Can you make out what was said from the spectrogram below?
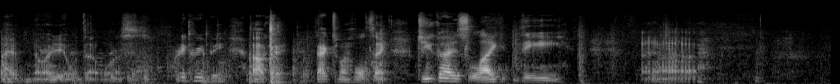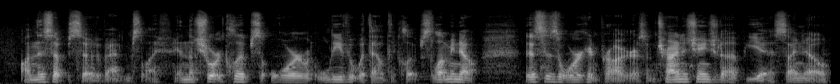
I have no idea what that was. Pretty creepy. Okay, back to my whole thing. Do you guys like the uh, on this episode of Adam's Life in the short clips or leave it without the clips? Let me know. This is a work in progress. I'm trying to change it up. Yes, I know.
